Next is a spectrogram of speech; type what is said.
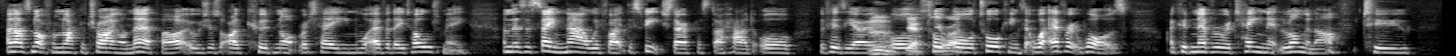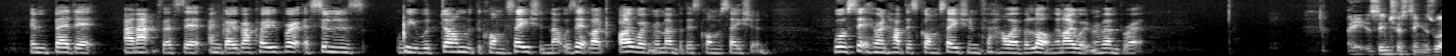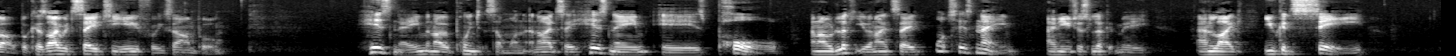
And that's not from lack of trying on their part. It was just I could not retain whatever they told me. And there's the same now with like the speech therapist I had, or the physio, Mm, or yes, ta- right. or talking, whatever it was. I could never retain it long enough to embed it and access it and go back over it. As soon as we were done with the conversation, that was it. Like I won't remember this conversation. We'll sit here and have this conversation for however long, and I won't remember it. It's interesting as well because I would say to you, for example, his name, and I would point at someone, and I'd say his name is Paul, and I would look at you and I'd say, "What's his name?" And you just look at me, and like you could see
